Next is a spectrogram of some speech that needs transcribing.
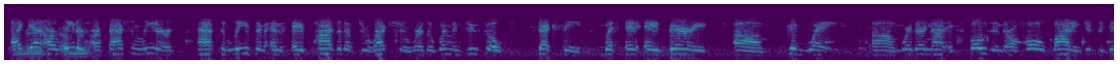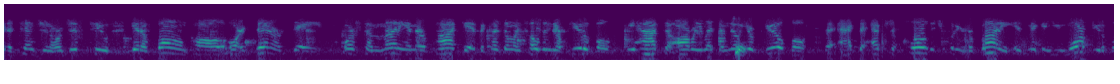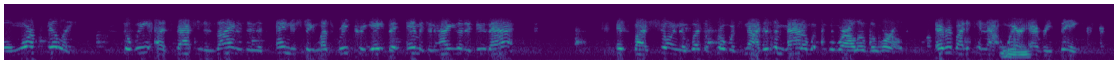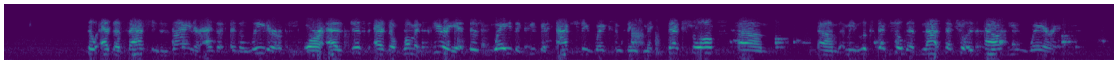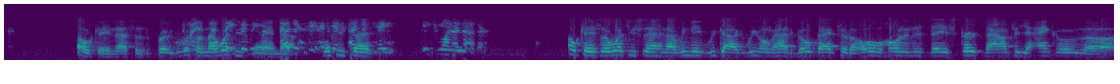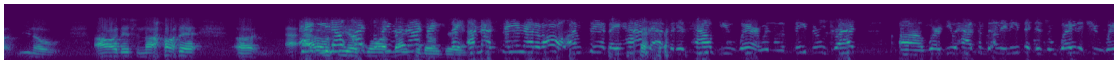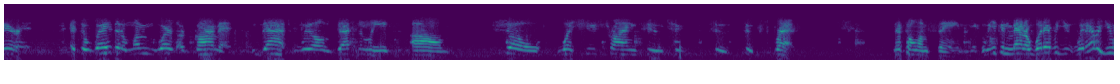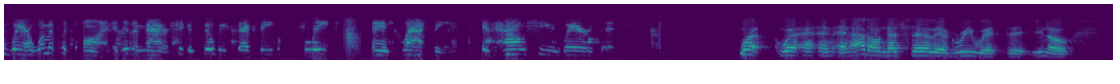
I again, mean, our leaders, mean, our fashion leaders, have to lead them in a positive direction where the women do feel sexy, but in a very um, good way um, where they're not exposing their whole body just to get attention or just to get a phone call or a dinner date or some money in their pocket because someone told them they're beautiful. We have to already let them know you're beautiful. The act, the extra clothes that you put on your body is making you more beautiful, more filling. So we as fashion designers in this industry must recreate the image. And how are you going to do that? It's by showing them what's appropriate, what's not. It doesn't matter what people wear all over the world. Everybody cannot wear Mhm. everything. So as a fashion designer, as a as a leader, or as just as a woman, period, there's ways that you can actually make some things make sexual. Um, um, I mean, look sexual. That's not sexual. Is how you wear it. Okay, now, so, so So now what you saying now? What you saying? educate each one another. Okay, so what you saying now? We need, we got, we gonna have to go back to the old holiness day skirt down to your ankles. Uh, you know, all this and all that. Uh, I, Hey, I you know what? Believe it or not, they, they. I'm not saying that at all. I'm saying they have that, but it's how you wear it. Whether it's a see-through dress, uh, where you have something underneath it, it's the way that you wear it. It's a way that a woman wears a garment that will definitely um, show what she's trying to to to to express. That's all I'm saying. You, you can matter whatever you whatever you wear, a woman puts on. It doesn't matter. She can still be sexy, sleek, and classy. It's how she wears it. Well, well, and and I don't necessarily agree with the, you know,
